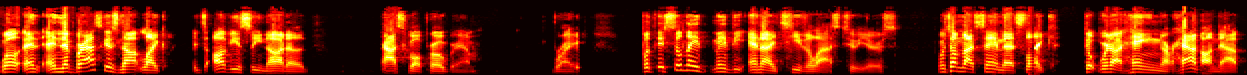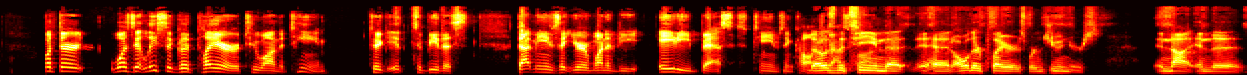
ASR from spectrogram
Well, and and Nebraska is not like it's obviously not a basketball program, right? But they still made made the NIT the last two years, which I'm not saying that's like that we're not hanging our hat on that, but there was at least a good player or two on the team to to be this that means that you're one of the 80 best teams in college. That was basketball. the team that had all their players were juniors and not in the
